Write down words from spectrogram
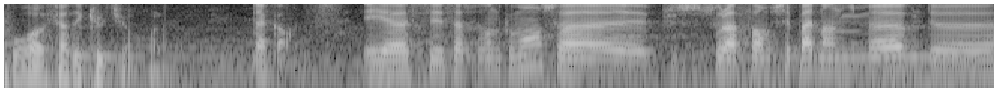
pour euh, faire des cultures. Voilà. D'accord. Et euh, ça se présente comment? Soit euh, plus sous la forme, je sais pas, d'un immeuble, de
